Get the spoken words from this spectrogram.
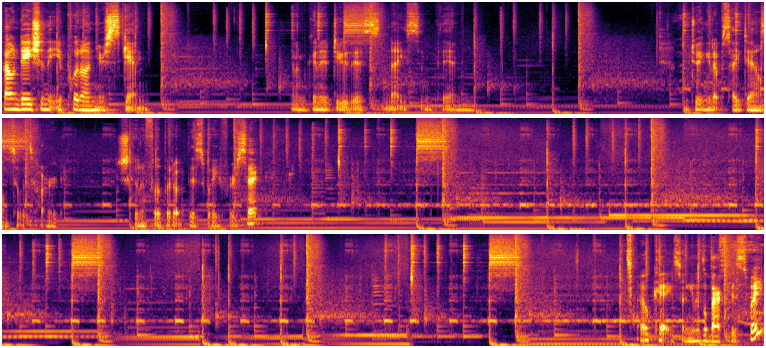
foundation that you put on your skin. And I'm going to do this nice and thin. I'm doing it upside down, so it's hard. I'm just going to flip it up this way for a sec. Okay, so I'm to go back this way.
